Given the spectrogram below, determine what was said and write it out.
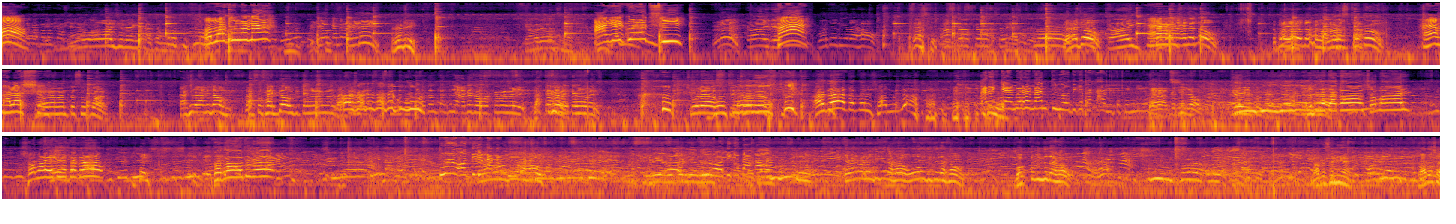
হ্যাঁ। ওই যে ব্যাগে কাঁচামরিচ বাবা খুলো না। ভিডিও ক্যামেরা রেডি রেডি আগে করে দিছি। হ্যাঁ। হ্যাঁ ভালো আসছে। তো হ্যাঁ ভালো আসছে ক্যামেরাম্যান তো সুপার কাশি আগে যাও রাস্তা সাইড দাও ক্যামেরাম্যান সাথে সাথে কুকুর। আগে যাও ক্যামেরাম্যান ধাক্কা খাবে ক্যামেরাম্যান চলে আসছে চলে আসছে। আরে ক্যামেরাম্যান তুই ওদিকে তাকা আমি তোকে নিয়ে হ্যাঁ ওকে নিয়ে যাও। এই এদিকে তাকাও সবাই। সবাই এদিকে তাকাও। তাকাও এদিকে তুই ওদিকে তাকা। ওদিকে দেখাও তুই ওদিকে তাকাবো ক্যামেরাম্যান ওদিকে দেখাও ওদিকে দেখাও। ভক্তবিন্দু দেখাও। বাতাসা নিয়ে বাতাসা?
